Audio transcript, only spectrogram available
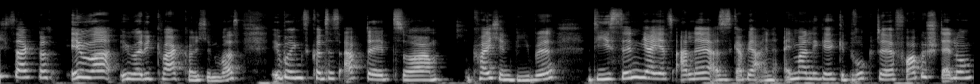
Ich sag doch immer über die Quarkkeulchen was. Übrigens kurzes Update zur Keulchenbibel. Die sind ja jetzt alle, also es gab ja eine einmalige gedruckte Vorbestellung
